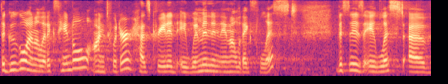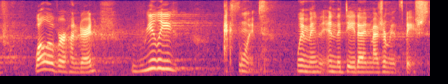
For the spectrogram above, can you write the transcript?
The Google Analytics handle on Twitter has created a Women in Analytics list. This is a list of well over 100, really excellent women in the data and measurement space.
